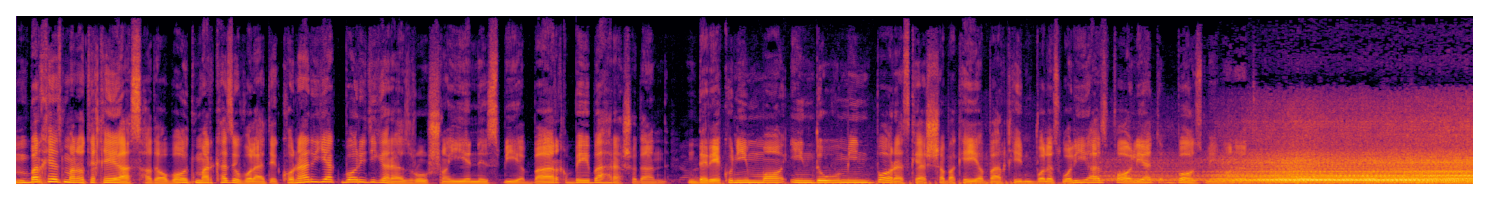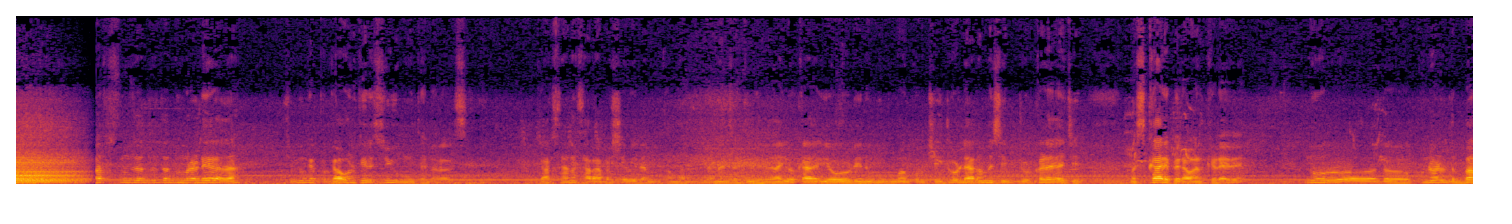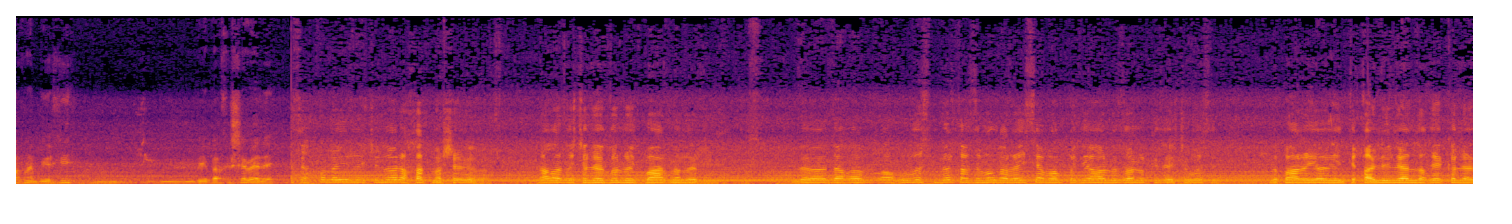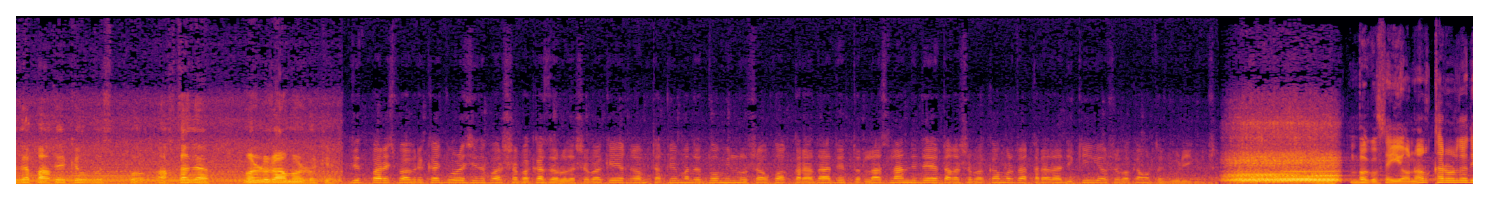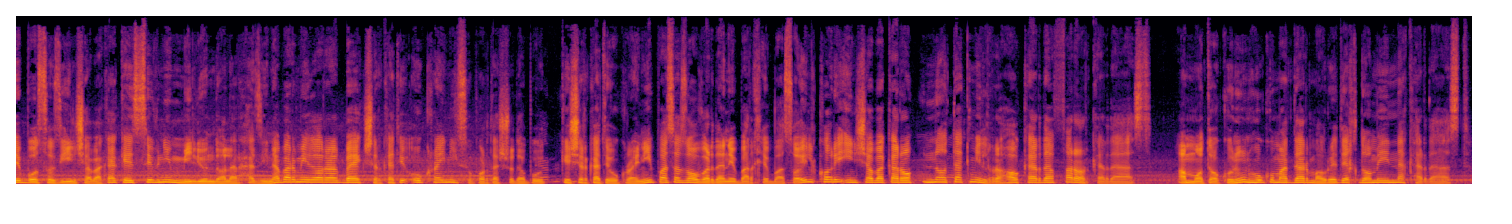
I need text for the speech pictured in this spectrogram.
برخی از مناطق اسدآباد مرکز ولایت کنر یک بار دیگر از روشنایی نسبی برق بی بهره شدند در یکونیم ما این دومین بار است که از شبکه برقی ولسوالی از فعالیت باز میماند دومره ډیره ده چې موږ په گاون کې رسیدو موږ ته نه رسیدو کارخانه خراب شوې ده موږ نه یو یو د نمو ګمان کوم چې جوړ لغه مسیب جوړ کړی دی چې مسکارې پیروان کړی دی نور د کونړ د برق نه بیخي بې برخې شوی دی خپله وینه چې نوره ختمه شوې ده دغه ده چې لېږلو اعتبار نه لري دغه اوس بېرته زموږ رئیس صاحب هم په دې حالو ځلو کې دی چې اوس لپاره یو انتقالي لین دغه کله ده په هغې کې اوس په اخته ده منډو را منډو کې د پاره چې فابریکه جوړه شي د پر شبکه ضرور ده شبکې غم تقریبا د 2 میلیون شاوخوا قرارداد تر لاس لاندې ده دغه شبکه مرده قرارداد کیږي او شبکه مرته جوړیږي با گفته قرار داده قرارداد بازسازی این شبکه که 3.5 میلیون دلار هزینه برمیدارد به یک شرکت اوکراینی سپرده شده بود که شرکت اوکراینی پس از آوردن برخی وسایل کار این شبکه را ناتکمیل رها کرده فرار کرده است اما تا کنون حکومت در مورد اقدامی نکرده است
